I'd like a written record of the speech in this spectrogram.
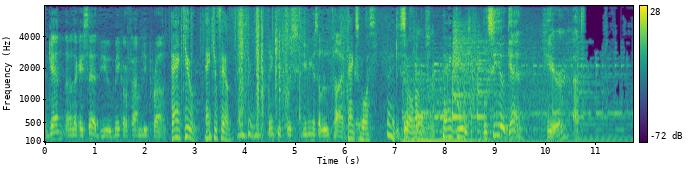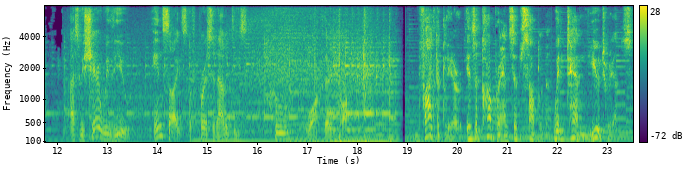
Again, uh, like I said, you make our family proud. Thank you, thank you, Phil. Thank you. Thank you for giving us a little time. Thanks, okay? boss. Thank you so much. Thank you. We'll see you again here at as we share with you insights of personalities who walk their talk. VitaClear is a comprehensive supplement with 10 nutrients,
